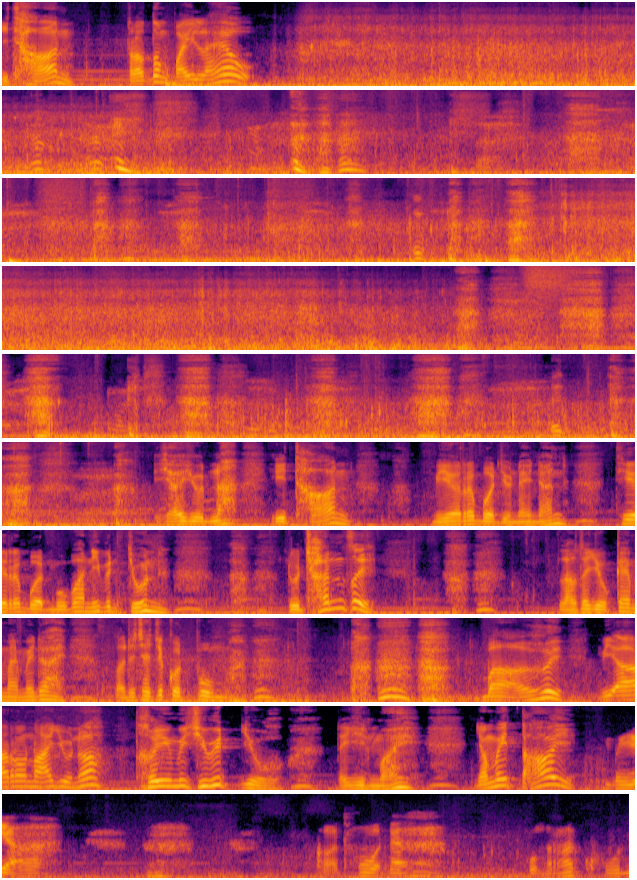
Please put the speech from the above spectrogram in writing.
อีธาน เราต้องไปแล้ว อย่าหยุดนะ อีธาน มีระเบิดอยู่ในนั้น ที่ระเบิดหมู่บ้านนี้เป็นจุน ดูฉันสิ เราจะอยู่ใกล้มันไม่ได้ ตอนที่ฉันจะกดปุ่ม บ้าเอ้ย มีอารอนายอยู่นะ เธอยังมีชีวิตอยู่ ได้ยินไหม ยังไม่ตายมีอาขอโทษนะ ผมรักคุณ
